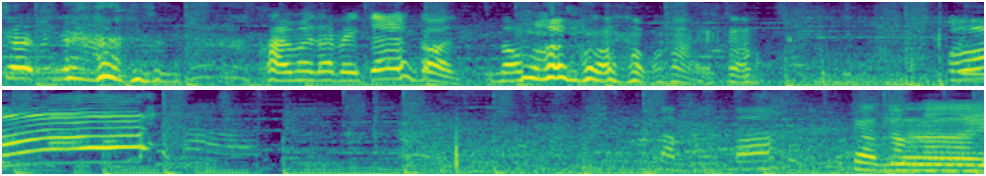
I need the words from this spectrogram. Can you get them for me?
เกิดใครมันจะไปแจ้งก่อน น้องมาโทรศัพท์หายค่ะโอ๊ยกลับเลยปะกลับเลย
